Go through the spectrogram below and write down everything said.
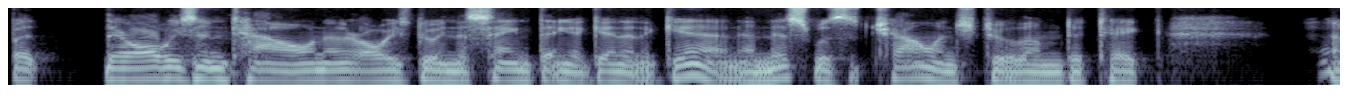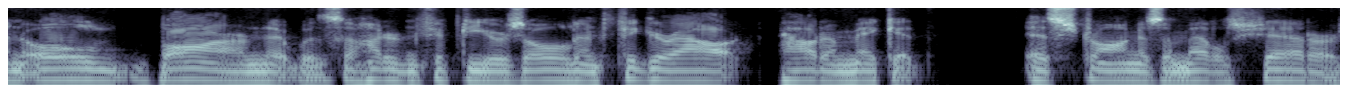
But they're always in town and they're always doing the same thing again and again. And this was a challenge to them to take an old barn that was 150 years old and figure out how to make it as strong as a metal shed or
